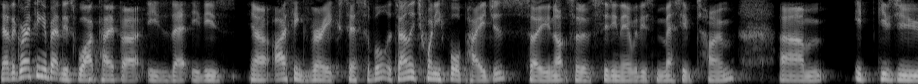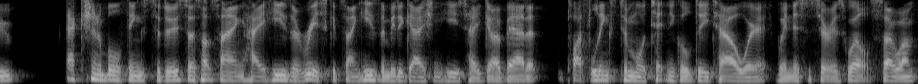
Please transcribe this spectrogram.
Now, the great thing about this white paper is that it is, you know, I think very accessible. It's only 24 pages, so you're not sort of sitting there with this massive tome. Um, it gives you actionable things to do. So it's not saying, hey, here's a risk. It's saying, here's the mitigation. Here's how you go about it. Plus links to more technical detail where, where necessary as well. So, um,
